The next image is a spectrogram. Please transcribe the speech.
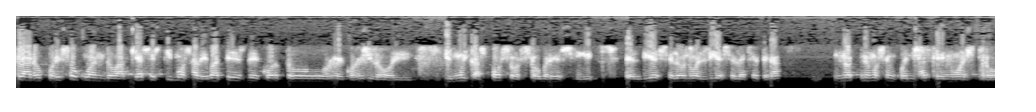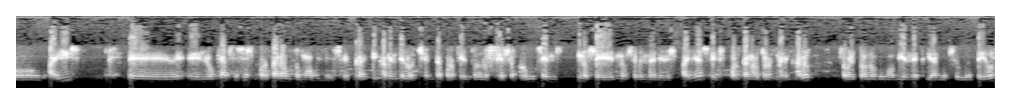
claro, por eso cuando aquí asistimos a debates de corto recorrido y, muy casposos sobre si el diésel o no el diésel, etcétera, no tenemos en cuenta que nuestro país eh, eh, lo que hace es exportar automóviles. Eh, prácticamente el 80% de los que se producen no se, no se venden en España, se exportan a otros mercados, sobre todo, como bien decían los europeos,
